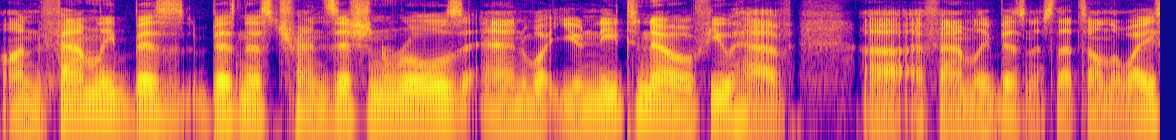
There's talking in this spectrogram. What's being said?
on family biz- business transition rules and what you need to know if you have uh, a family business. That's on the way.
